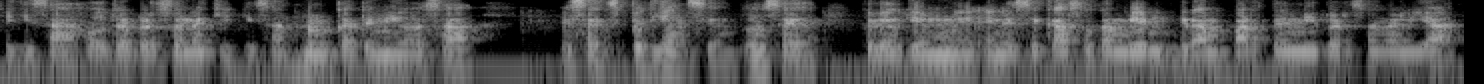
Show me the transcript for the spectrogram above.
que quizás otra persona que quizás nunca ha tenido esa, esa experiencia. Entonces, creo que en, ese caso también gran parte de mi personalidad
